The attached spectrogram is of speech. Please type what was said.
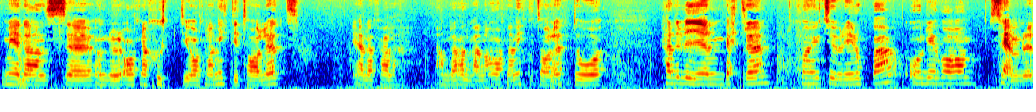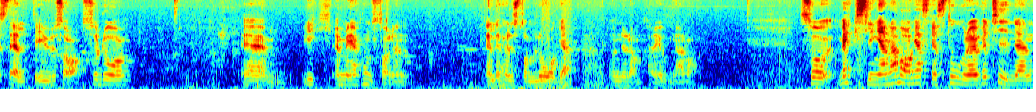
Medan eh, under 1870 och 1890-talet i alla fall andra halvan av 1890-talet, då hade vi en bättre konjunktur i Europa och det var sämre ställt i USA. Så då eh, gick emigrationstalen, eller hölls de låga under de perioderna. Då. Så växlingarna var ganska stora över tiden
